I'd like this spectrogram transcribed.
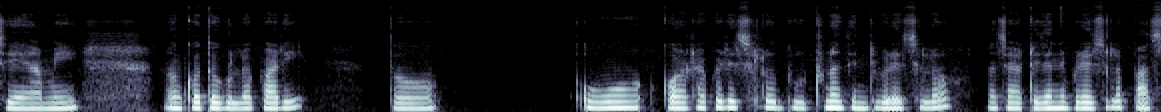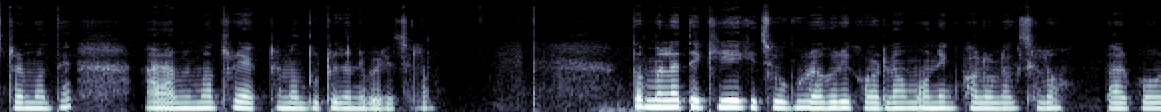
যে আমি কতগুলো পারি। তো ও কটা পেরেছিল? দুটো না তিনটে পেরেছিল? না চারটে জানি পেরেছিল, পাঁচটার মধ্যে। আর আমি মাত্র একটা না দুটো জানি পেরেছিলাম। তো মেলাতে গিয়ে কিছু ঘোরাঘুরি করলাম, অনেক ভালো লাগছিল। তারপর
